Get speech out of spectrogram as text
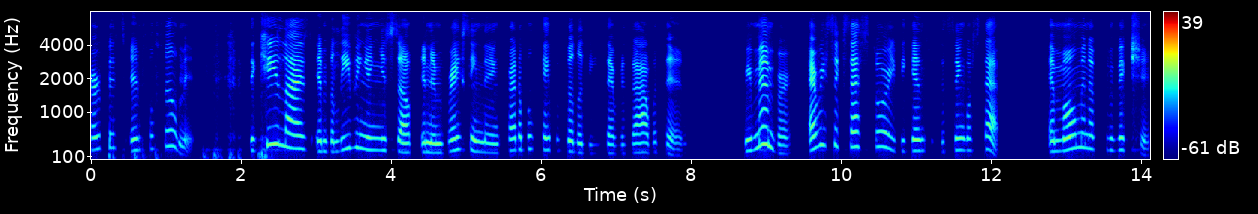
purpose and fulfillment. The key lies in believing in yourself and embracing the incredible capabilities that reside within. Remember, every success story begins with a single step a moment of conviction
